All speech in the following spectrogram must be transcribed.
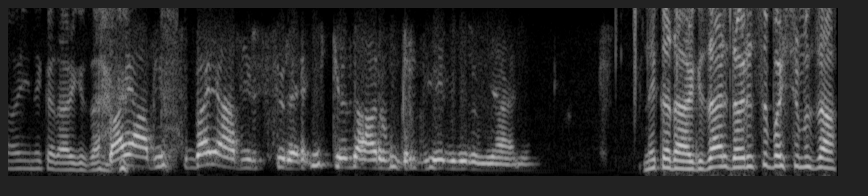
Ay ne kadar güzel. Bayağı bir, bayağı bir süre. İlk göz ağrımdır diyebilirim yani. Ne kadar güzel. Darısı başımıza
